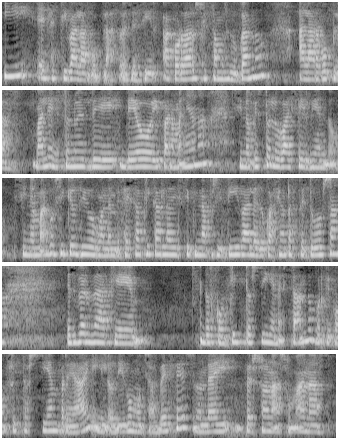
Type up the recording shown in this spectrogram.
y efectiva a largo plazo, es decir, acordaros que estamos educando a largo plazo, ¿vale? Esto no es de, de hoy para mañana, sino que esto lo vais a ir viendo. Sin embargo, sí que os digo, cuando empezáis a aplicar la disciplina positiva, la educación respetuosa, es verdad que los conflictos siguen estando, porque conflictos siempre hay, y lo digo muchas veces, donde hay personas humanas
